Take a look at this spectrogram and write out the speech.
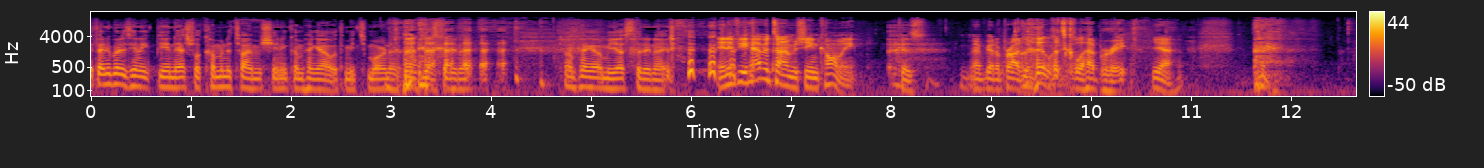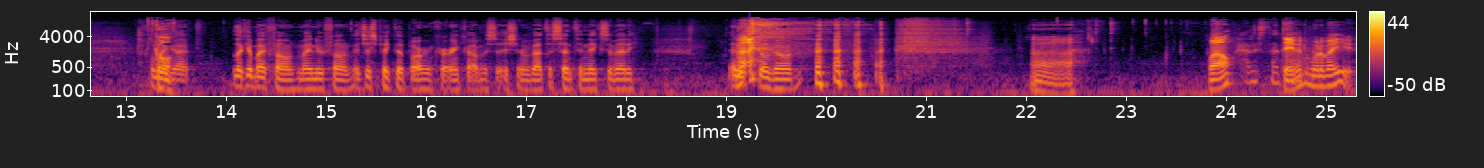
if anybody's going to be in Nashville, come in a time machine and come hang out with me tomorrow night. yesterday night. Come hang out with me yesterday night. and if you have a time machine, call me because I've got a project. Let's collaborate. Yeah. Oh Cool. my god! Look at my phone, my new phone. I just picked up our recurring conversation. I'm about to send to Nick Zammeti, and it's still going. uh, Well, does that David, what about you?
